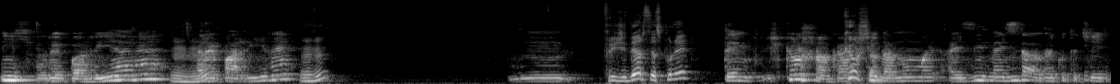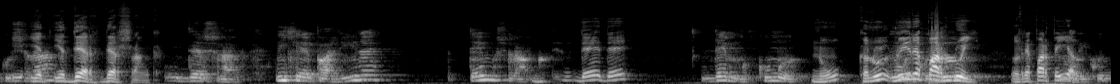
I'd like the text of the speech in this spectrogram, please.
Ich repariere. Mhm. Reparire. Mhm. Mm, Frigider se spune? Tem, Kühlschrank, ai Kühlschrank. știu, dar nu mai, ai zis, mi-ai zis data trecută ce e cu E, șrank? e der, der Schrank. Der Schrank. Ich repariere dem Schrank. De, de? Dem, cu M. Nu, că nu, Nu, nu-i cu repar D. lui, îl repar pe Nu, e el. cu,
